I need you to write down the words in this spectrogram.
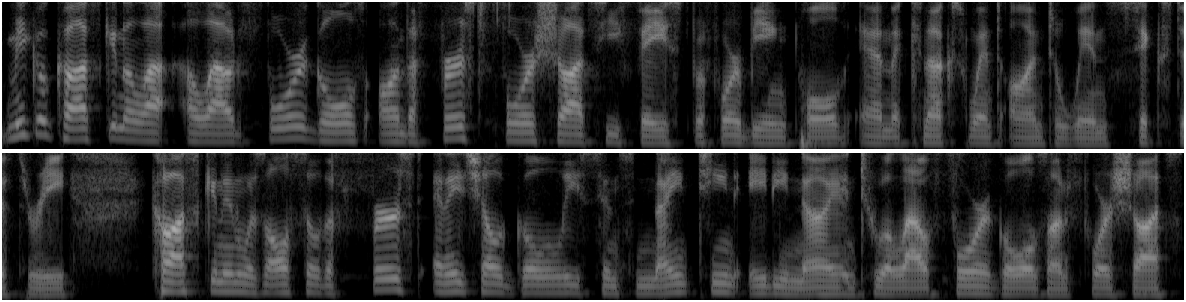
Mikko Koskinen al- allowed four goals on the first four shots he faced before being pulled, and the Canucks went on to win six to three. Koskinen was also the first NHL goalie since 1989 to allow four goals on four shots.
